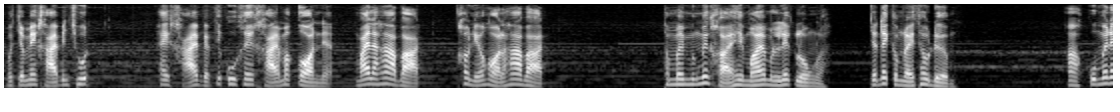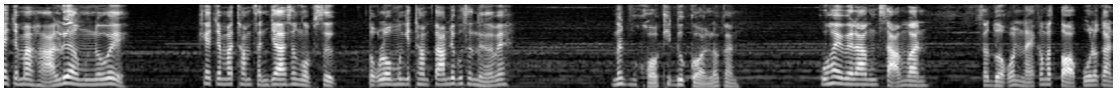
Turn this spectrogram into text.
ว่าจะไม่ขายเป็นชุด ให้ขายแบบที่กูเคยขายมาก่อนเนี่ย ไม้ละ 5 บาท ข้าวเหนียวห่อละ 5 บาททำไมมึงไม่ขายให้ไม้มันเล็กลงล่ะ จะได้กำไรเท่าเดิม อะกูไม่ได้จะมาหาเรื่องมึงนะเว้ย แค่จะมาทำสัญญาสงบศึก ตกลงมึงจะทำตามที่กูเสนอไหมนั่นกูขอคิดดูก่อนแล้วกัน กูให้เวลามึงสามวัน สะดวกวันไหนก็มาตอบกูแล้วกัน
